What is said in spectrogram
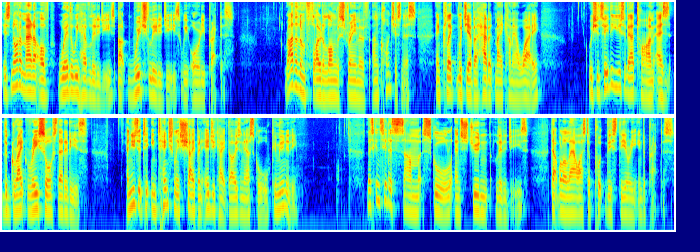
It's not a matter of whether we have liturgies, but which liturgies we already practice. Rather than float along the stream of unconsciousness and collect whichever habit may come our way, we should see the use of our time as the great resource that it is and use it to intentionally shape and educate those in our school community. Let's consider some school and student liturgies that will allow us to put this theory into practice.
